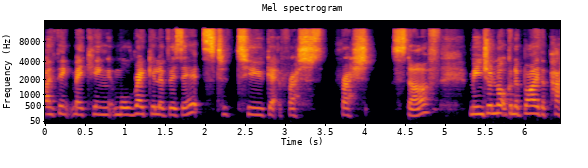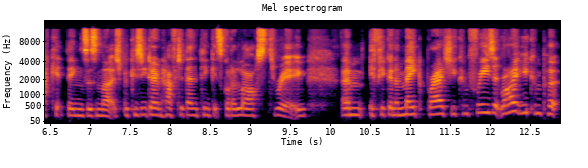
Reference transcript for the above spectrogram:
I think making more regular visits to to get fresh fresh stuff means you're not going to buy the packet things as much because you don't have to then think it's got to last through. Um, if you're going to make bread, you can freeze it, right? You can put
